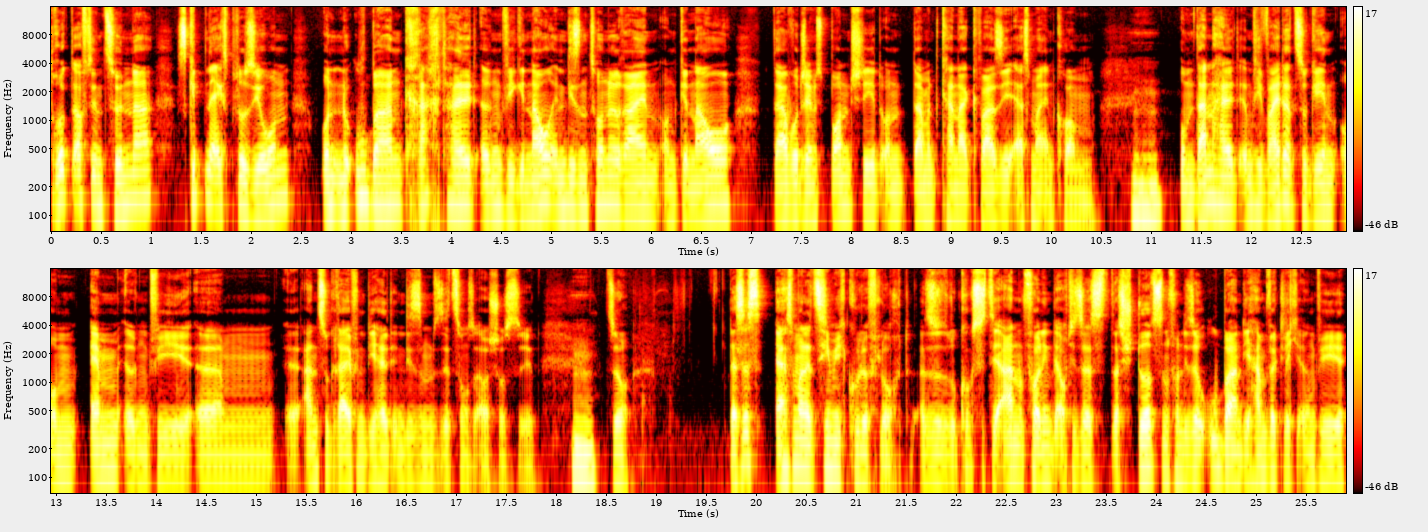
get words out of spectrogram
drückt auf den Zünder, es gibt eine Explosion und eine U-Bahn kracht halt irgendwie genau in diesen Tunnel rein und genau da, wo James Bond steht und damit kann er quasi erstmal entkommen. Um dann halt irgendwie weiterzugehen, um M irgendwie ähm, äh, anzugreifen, die halt in diesem Sitzungsausschuss steht. So, das ist erstmal eine ziemlich coole Flucht. Also du guckst es dir an und vor allem auch dieses, das Stürzen von dieser U-Bahn, die haben wirklich irgendwie,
